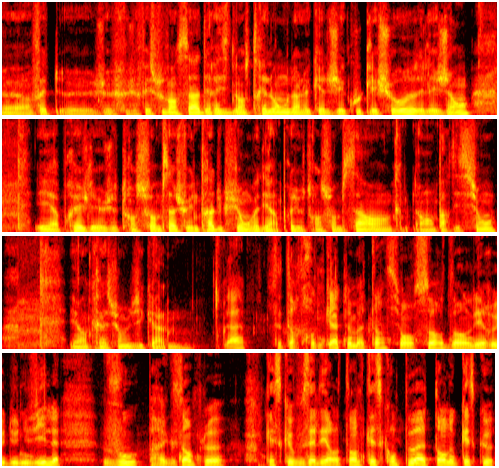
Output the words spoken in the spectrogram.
Euh, en fait, euh, je, fais souvent ça, des résidences très longues dans lesquelles j'écoute les choses et les gens, et après je, je, transforme ça. Je fais une traduction, on va dire. Après, je transforme ça en, en partition et en création musicale. Là, 7h34 le matin, si on sort dans les rues d'une ville, vous, par exemple, qu'est-ce que vous allez entendre? Qu'est-ce qu'on peut attendre Qu'est-ce que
